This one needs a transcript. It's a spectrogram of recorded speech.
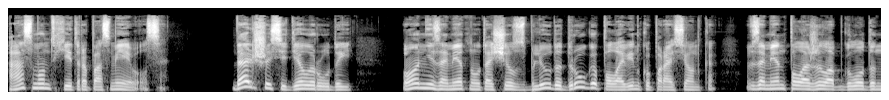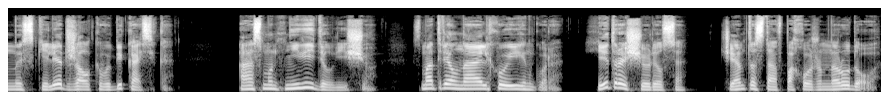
Асмунд хитро посмеивался. Дальше сидел Рудой. Он незаметно утащил с блюда друга половинку поросенка, взамен положил обглоданный скелет жалкого бекасика. Асмунд не видел еще. Смотрел на Альху и Ингвара. Хитро щурился, чем-то став похожим на Рудова.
